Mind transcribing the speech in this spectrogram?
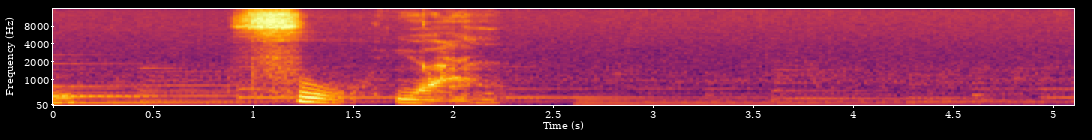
复原。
